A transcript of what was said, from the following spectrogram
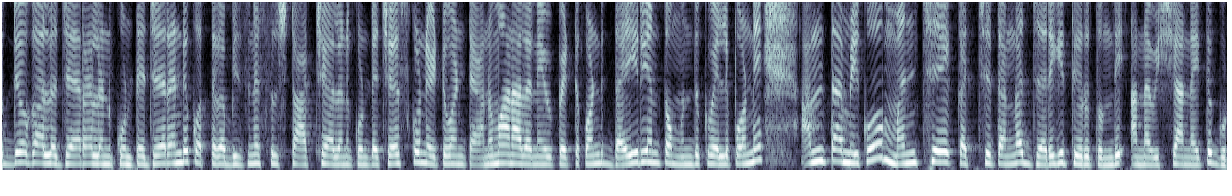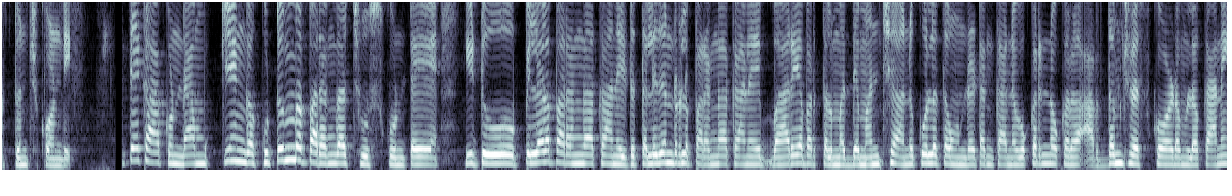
ఉద్యోగాల్లో చేరాలనుకుంటే చేరండి కొత్తగా బిజినెస్లు స్టార్ట్ చేయాలనుకుంటే చేసుకోండి. ఎటువంటి అనుమానాలు అనేవి పెట్టుకోండి ధైర్యంతో ముందుకు వెళ్ళిపోండి. అంతా మీకు మంచే ఖచ్చితంగా జరిగి తీరుతుంది అన్న విషయాన్ని అయితే గుర్తుంచుకోండి. అంతేకాకుండా ముఖ్యంగా కుటుంబ పరంగా చూసుకుంటే ఇటు పిల్లల పరంగా కానీ ఇటు తల్లిదండ్రుల పరంగా కానీ భార్యాభర్తల మధ్య మంచి అనుకూలత ఉండటం కానీ ఒకరినొకరు అర్థం చేసుకోవడంలో కానీ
